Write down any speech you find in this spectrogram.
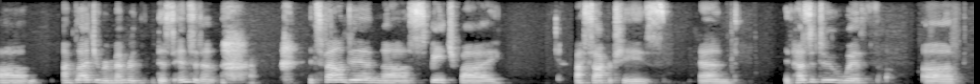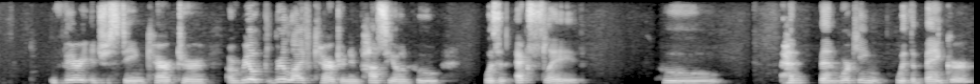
um, i'm glad you remembered this incident it's found in a speech by by socrates and it has to do with a very interesting character, a real real life character named Pasion, who was an ex slave who had been working with a banker.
